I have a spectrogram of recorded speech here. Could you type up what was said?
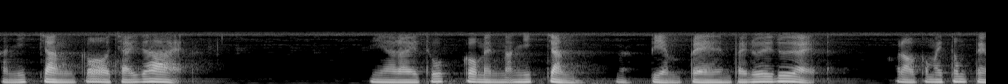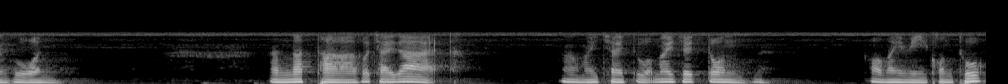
อนนี้จังก็ใช้ได้ มีอะไรทุกข์ก็มันอนิจจังเปลี่ยนแปลงไปเรื่อยๆ เราก็ไม่ต้องแปลงหวน อนัตตาก็ใช้ได้ไม่ใช่ตัวไม่ใช่ตน ก็ไม่มีคนทุกข์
